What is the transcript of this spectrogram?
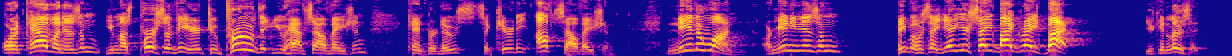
or Calvinism, you must persevere to prove that you have salvation, can produce security of salvation. Neither one, Arminianism, people who say, yeah, you're saved by grace, but you can lose it.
